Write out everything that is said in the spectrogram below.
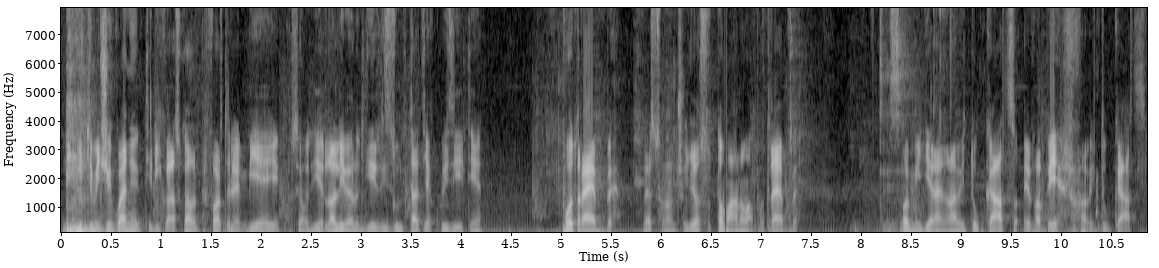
negli ultimi 5 anni, ti dico, la squadra più forte dell'NBA, possiamo dirlo, a livello di risultati acquisiti. eh. Potrebbe, adesso non ce li ho sotto mano, ma potrebbe. Sì, sì, Poi mi dirai non ha vinto un cazzo e va bene, non ha vinto un cazzo.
